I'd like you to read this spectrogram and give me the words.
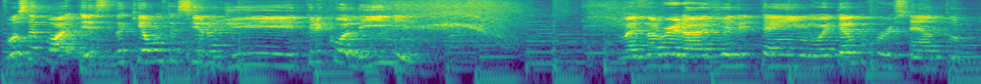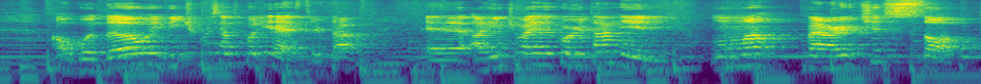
Você pode, esse daqui é um tecido de tricoline, mas na verdade ele tem 80% algodão e 20% poliéster, tá? É, a gente vai recortar nele uma parte só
